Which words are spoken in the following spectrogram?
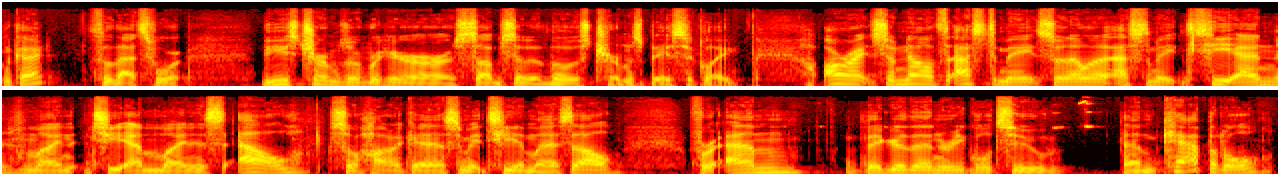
okay? So that's where these terms over here are a subset of those terms, basically. All right, so now let's estimate. So now I want to estimate Tn minus, Tm minus L. So how can I estimate Tm minus L? For m bigger than or equal to m capital,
